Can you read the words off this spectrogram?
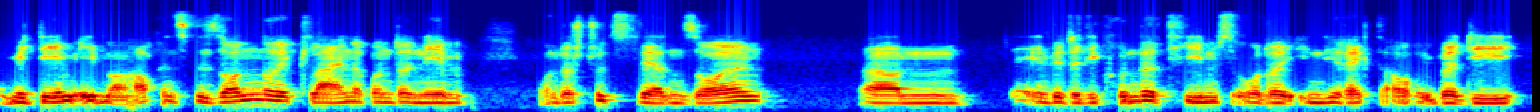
mit dem eben auch insbesondere kleinere Unternehmen unterstützt werden sollen. Ähm, entweder die Gründerteams oder indirekt auch über die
